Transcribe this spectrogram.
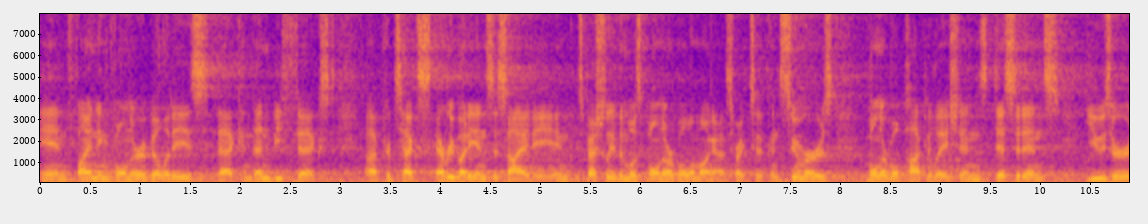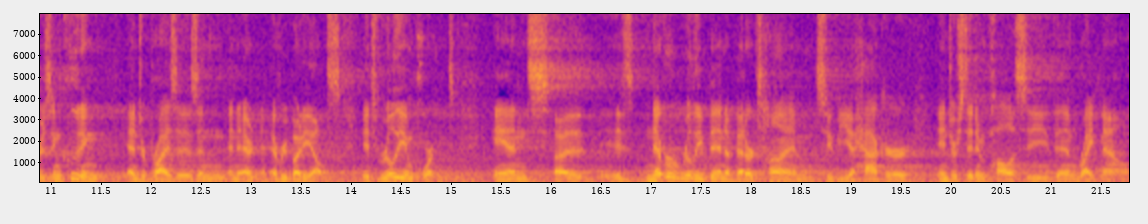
in finding vulnerabilities that can then be fixed uh, protects everybody in society, and especially the most vulnerable among us, right? To consumers, vulnerable populations, dissidents, users, including enterprises and, and everybody else. It's really important. And uh, it's never really been a better time to be a hacker interested in policy than right now.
